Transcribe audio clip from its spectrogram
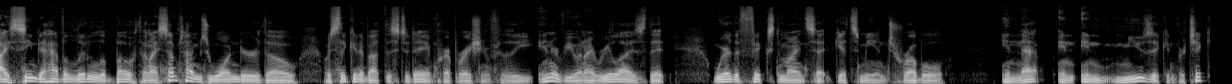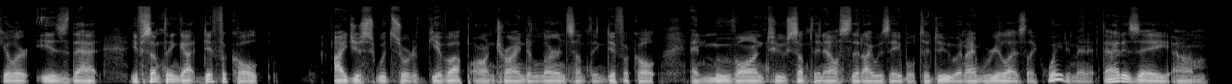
I seem to have a little of both. And I sometimes wonder, though, I was thinking about this today in preparation for the interview, and I realized that where the fixed mindset gets me in trouble in that in in music in particular is that if something got difficult I just would sort of give up on trying to learn something difficult and move on to something else that I was able to do. And I realized, like, wait a minute, that is a, um,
